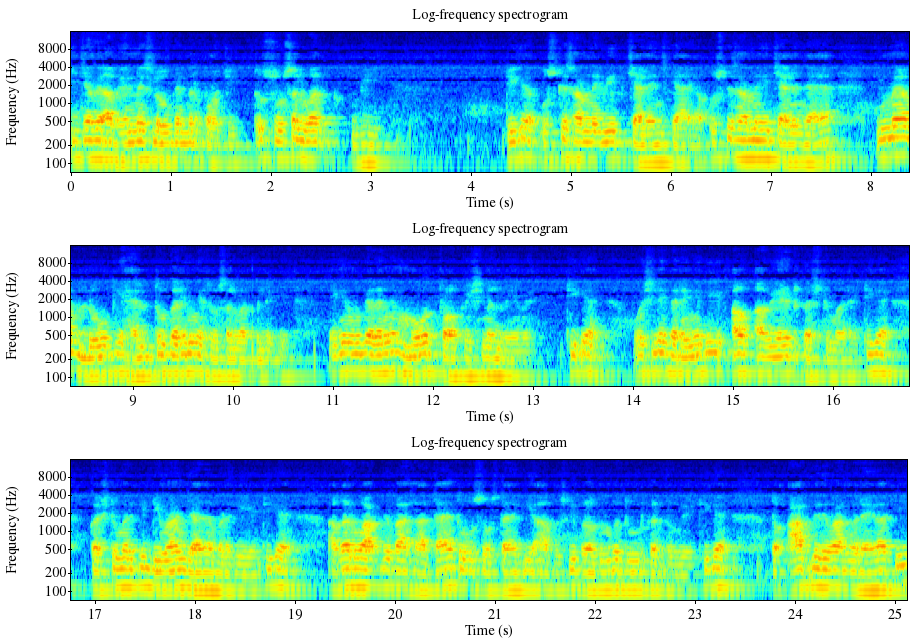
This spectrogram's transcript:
जब अवेयरनेस लोगों के अंदर पहुँची तो सोशल वर्क भी ठीक है? उसके सामने भी एक चैलेंज क्या आया? उसके सामने ये चैलेंज आया कि मैं अब लोगों की हेल्प तो करेंगे सोशल वर्क लेके, लेकिन वो क्या करेंगे? मोर प्रोफेशनल वे में, ठीक है? वो इसलिए करेंगे कि अब अवेयर्ड कस्टमर है, ठीक है? कस्टमर की डिमांड ज़्यादा बढ़ गई है, ठीक है? अगर वो आपके पास आता है तो वो सोचता है कि आप उसकी प्रॉब्लम को दूर कर दोगे, ठीक है? तो आपके दिमाग में रहेगा कि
